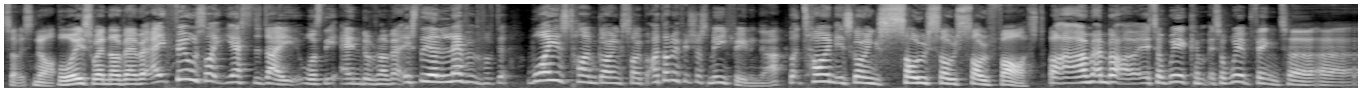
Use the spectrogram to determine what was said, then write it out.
so it's not. Boys, when November... It feels like yesterday was the end of November. It's the 11th of... The, why is time going so... I don't know if it's just me feeling that, but time is going so, so, so fast. I, I remember uh, it's a weird it's a weird thing to, uh,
